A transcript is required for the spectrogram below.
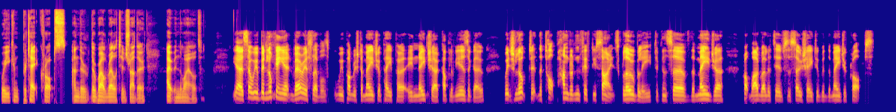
where you can protect crops and their, their wild relatives, rather, out in the wild. Yeah, so we've been looking at various levels. We published a major paper in Nature a couple of years ago, which looked at the top 150 sites globally to conserve the major crop wild relatives associated with the major crops.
